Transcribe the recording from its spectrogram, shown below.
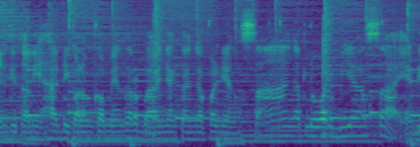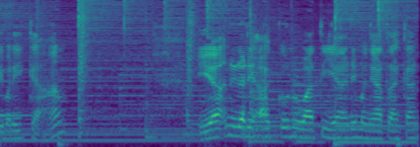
Dan kita lihat di kolom komentar banyak tanggapan yang sangat luar biasa yang diberikan. Ya, ini dari akun Watiani mengatakan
